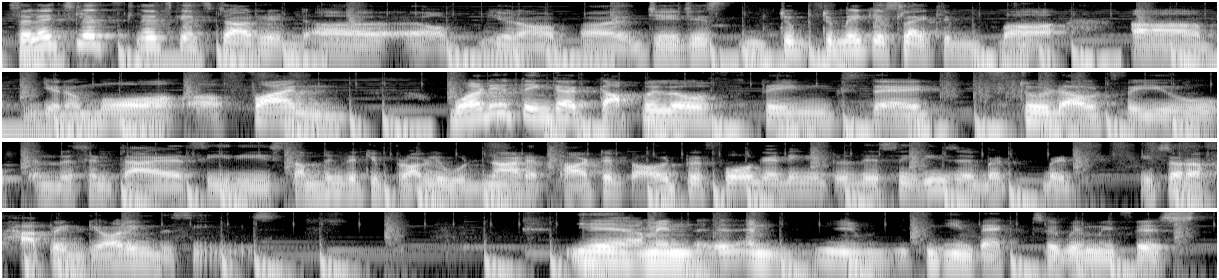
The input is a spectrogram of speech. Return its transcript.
So let's let's let's get started. Uh, uh, you know, uh, JJ, to to make it slightly uh, uh you know more uh, fun what do you think a couple of things that stood out for you in this entire series? Something that you probably would not have thought about before getting into this series, but but it sort of happened during the series. Yeah, I mean, and you know, thinking back to when we first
